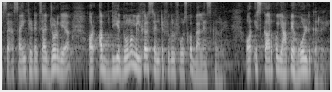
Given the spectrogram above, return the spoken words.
साइन थीटा के साथ जुड़ गया और अब ये दोनों मिलकर सेंट्रीफ्यूगल फोर्स को बैलेंस कर रहे हैं और इस कार को यहाँ पे होल्ड कर रहे हैं।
